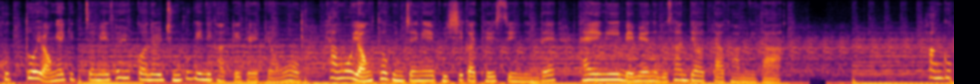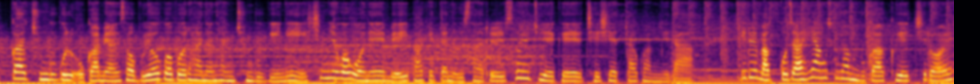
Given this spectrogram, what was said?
국토 영해 기점의 소유권을 중국인이 갖게 될 경우 향후 영토 분쟁의 불씨가 될 수 있는데 다행히 매매는 무산되었다고 합니다. 한국과 중국을 오가면서 무역업을 하는 한 중국인이 16억 원에 매입하겠다는 의사를 소유주에게 제시했다고 합니다. 이를 막고자 해양수산부가 그해 7월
